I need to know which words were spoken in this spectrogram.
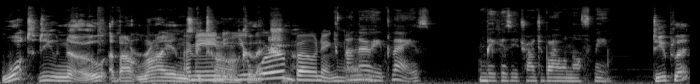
What do you know about Ryan's I mean, guitar you collection? were boning him. I know he plays because he tried to buy one off me. Do you play?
